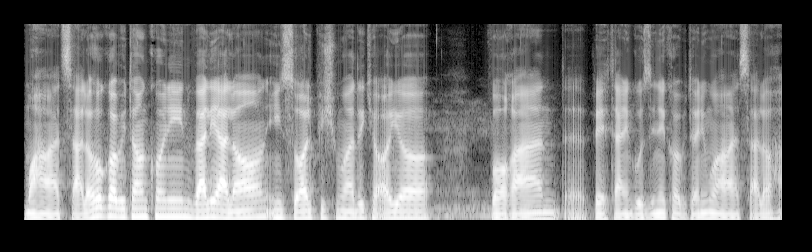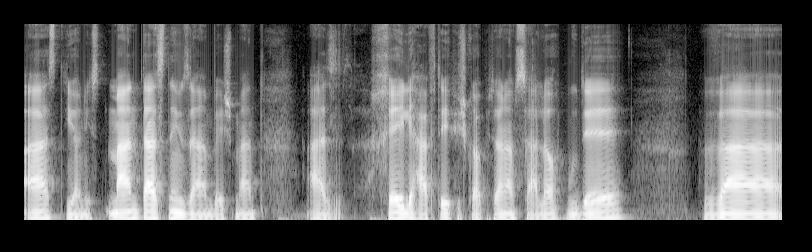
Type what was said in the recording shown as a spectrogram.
محمد صلاح رو کاپیتان کنین. ولی الان این سوال پیش اومده که آیا واقعا بهترین گزینه کاپیتانی محمد صلاح است یا نیست. من دست نمی‌زنم بهش. من از خیلی هفته پیش کاپیتانم صلاح بوده و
